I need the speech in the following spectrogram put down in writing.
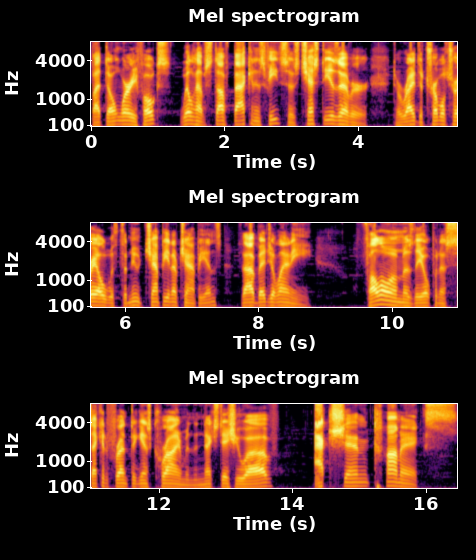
But don't worry, folks. We'll have stuff back in his feet as chesty as ever to ride the trouble trail with the new champion of champions, the Vigilante. Follow him as they open a second front against crime in the next issue of Action Comics.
